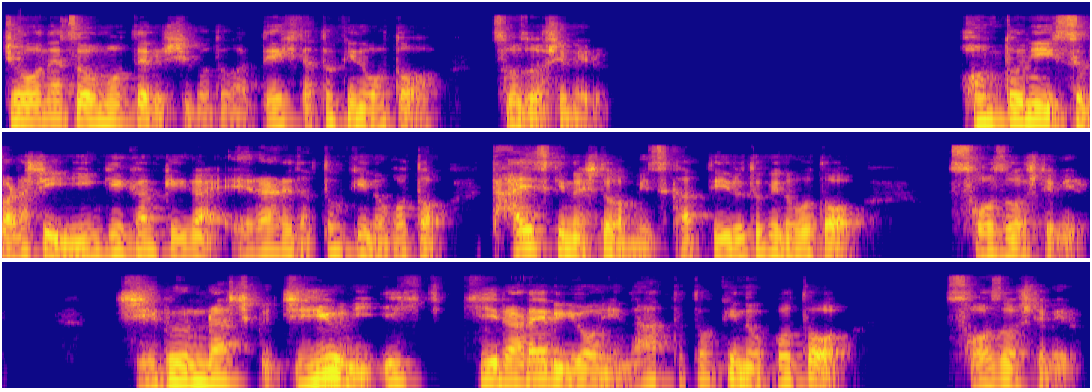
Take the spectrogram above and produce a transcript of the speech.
情熱を持てる仕事ができた時のことを想像してみる。本当に素晴らしい人間関係が得られた時のこと、大好きな人が見つかっている時のことを想像してみる。自分らしく自由に生きられるようになった時のことを想像してみる。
